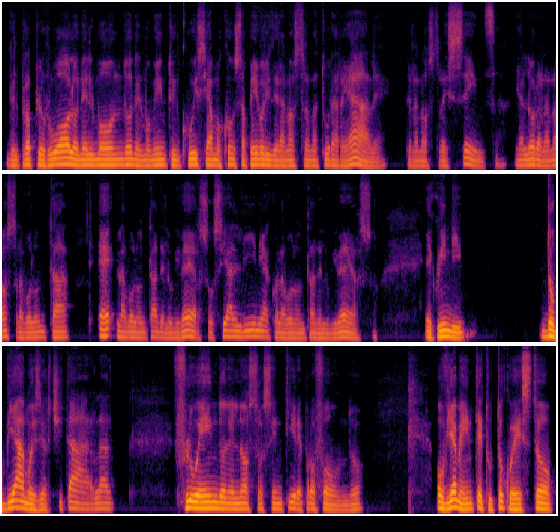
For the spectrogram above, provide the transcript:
del proprio ruolo nel mondo nel momento in cui siamo consapevoli della nostra natura reale, della nostra essenza. E allora la nostra volontà è la volontà dell'universo, si allinea con la volontà dell'universo. E quindi dobbiamo esercitarla fluendo nel nostro sentire profondo. Ovviamente tutto questo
